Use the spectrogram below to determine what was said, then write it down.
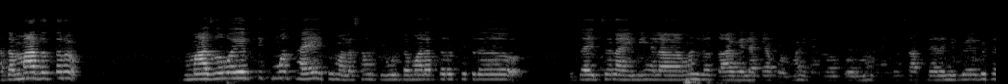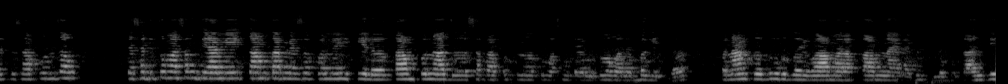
आता माझं तर माझं वैयक्तिक मत आहे तुम्हाला सांगते. उलट मला तर तिकडं जायचं नाही. मी ह्याला म्हणलं होतं आवेला की आपण महिन्यानं दोन महिन्यात जसं आपल्याला ही वेळ भेटत तसं आपण जाऊ. त्यासाठी तुम्हाला सांगते आम्ही काम करण्याचं पण हे केलं. काम पण आज सकाळपासून तुम्हाला सांगते आम्ही दोघांना बघितलं. पण आमचं दुर्दैव आम्हाला काम नाही ना भेटलं होतं आणि जे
